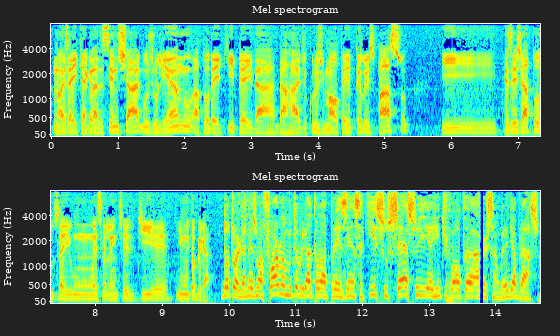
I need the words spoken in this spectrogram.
Nós aí que agradecemos, Thiago, Juliano, a toda a equipe aí da, da Rádio Cruz de Malta aí pelo espaço e desejar a todos aí um excelente dia e muito obrigado. Doutor, da mesma forma, muito obrigado pela presença aqui, sucesso e a gente volta à versão. Um grande abraço.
